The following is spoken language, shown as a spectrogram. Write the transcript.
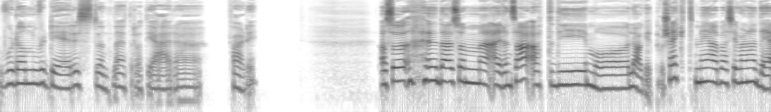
Hvordan vurderes studentene etter at de er uh, ferdig? Altså, det er som Eiren sa, at de må lage et prosjekt med arbeidsgiverne. Det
